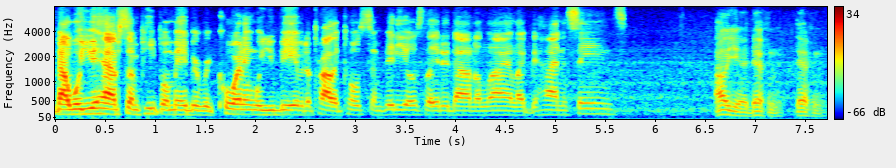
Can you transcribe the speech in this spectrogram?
Now, will you have some people maybe recording? Will you be able to probably post some videos later down the line, like behind the scenes? Oh yeah, definitely, definitely.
